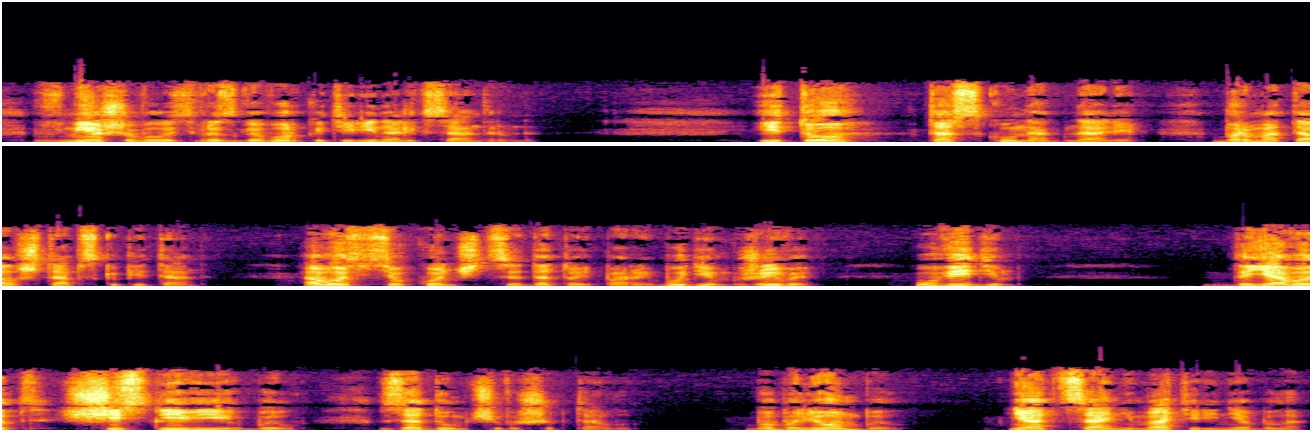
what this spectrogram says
— вмешивалась в разговор Катерина Александровна. «И то тоску нагнали», — бормотал штабс-капитан. «А вот все кончится до той поры. Будем живы. Увидим». «Да я вот счастливее был», — задумчиво шептал он. «Бобылем был. Ни отца, ни матери не было.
